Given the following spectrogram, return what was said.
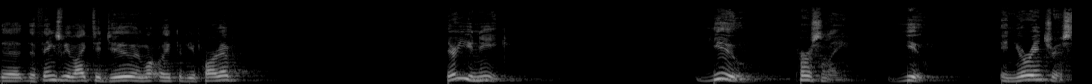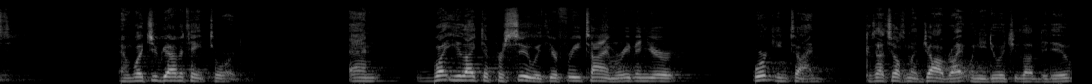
the, the things we like to do and what we like to be a part of, they're unique. You, personally, you, in your interest and what you gravitate toward, and what you like to pursue with your free time or even your working time, because that's the ultimate job, right? When you do what you love to do.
